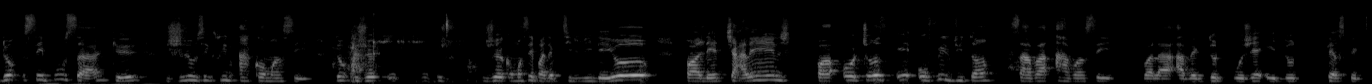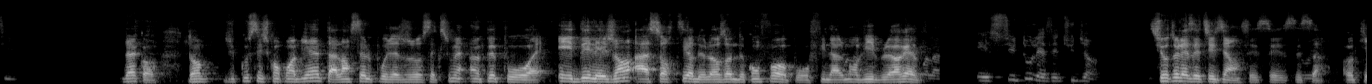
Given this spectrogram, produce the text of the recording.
Donc, c'est pour ça que Je s'exprime a commencé. Donc, je, je vais commencer par des petites vidéos, par des challenges, par autre chose. Et au fil du temps, ça va avancer voilà, avec d'autres projets et d'autres perspectives. D'accord. Donc, du coup, si je comprends bien, tu as lancé le projet Jojo s'exprime un peu pour aider les gens à sortir de leur zone de confort, pour finalement vivre leur rêve. Voilà. Et surtout les étudiants. Surtout les étudiants, c'est oui. ça. OK.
